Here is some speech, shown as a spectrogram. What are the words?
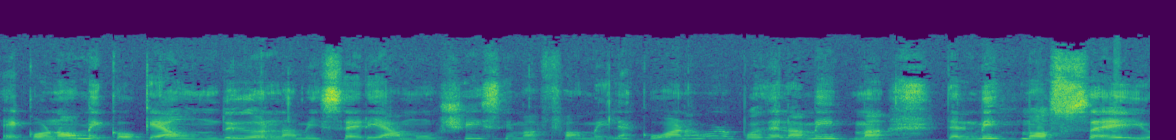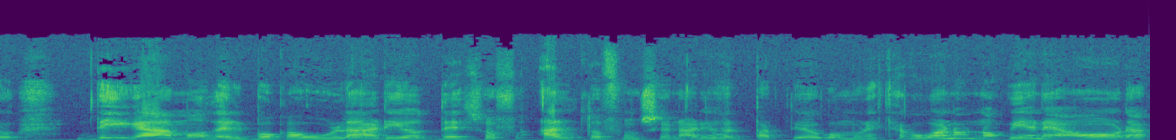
económico que ha hundido en la miseria a muchísimas familias cubanas, bueno, pues de la misma, del mismo sello, digamos, del vocabulario de esos altos funcionarios del Partido Comunista Cubano, nos viene ahora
